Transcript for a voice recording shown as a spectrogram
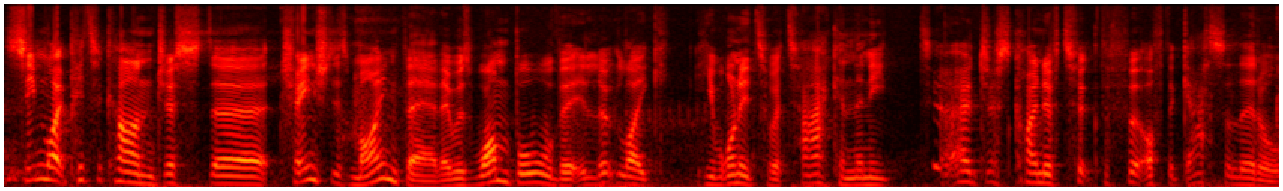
Seemed like Pitakan just uh, changed his mind there. There was one ball that it looked like he wanted to attack, and then he uh, just kind of took the foot off the gas a little.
